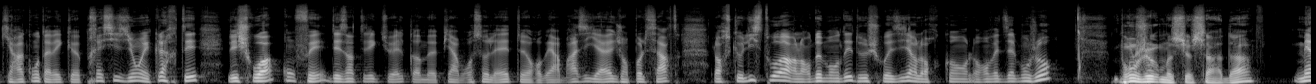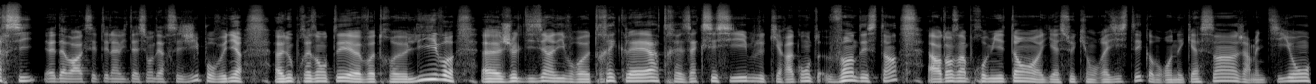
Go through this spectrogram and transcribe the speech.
qui raconte avec précision et clarté les choix qu'ont fait des intellectuels comme Pierre Brossolette, Robert Brasillac, Jean-Paul Sartre, lorsque l'histoire leur demandait de choisir leur camp. Laurent Wetzel, bonjour. Bonjour, monsieur Saada. Merci euh, d'avoir accepté l'invitation d'RCJ pour venir euh, nous présenter euh, votre livre. Je le disais, un livre très clair, très accessible, qui raconte 20 destins. Alors, dans un premier temps, il y a ceux qui ont résisté, comme René Cassin, Germaine Tillon,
